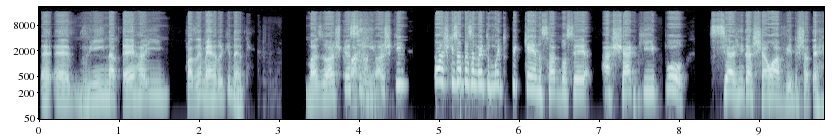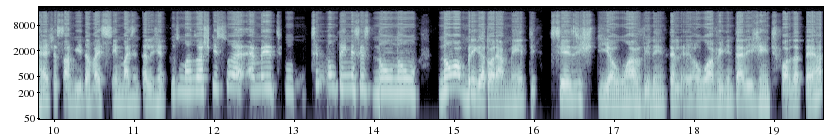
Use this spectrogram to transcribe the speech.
é, é, vir na Terra e fazer merda aqui dentro. Mas eu acho que assim, eu acho que eu acho que isso é um pensamento muito pequeno, sabe? Você achar que, pô, se a gente achar uma vida extraterrestre, essa vida vai ser mais inteligente que os humanos. Eu acho que isso é, é meio tipo, não tem necessidade, não, não, não obrigatoriamente, se existir alguma vida, alguma vida inteligente fora da Terra,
